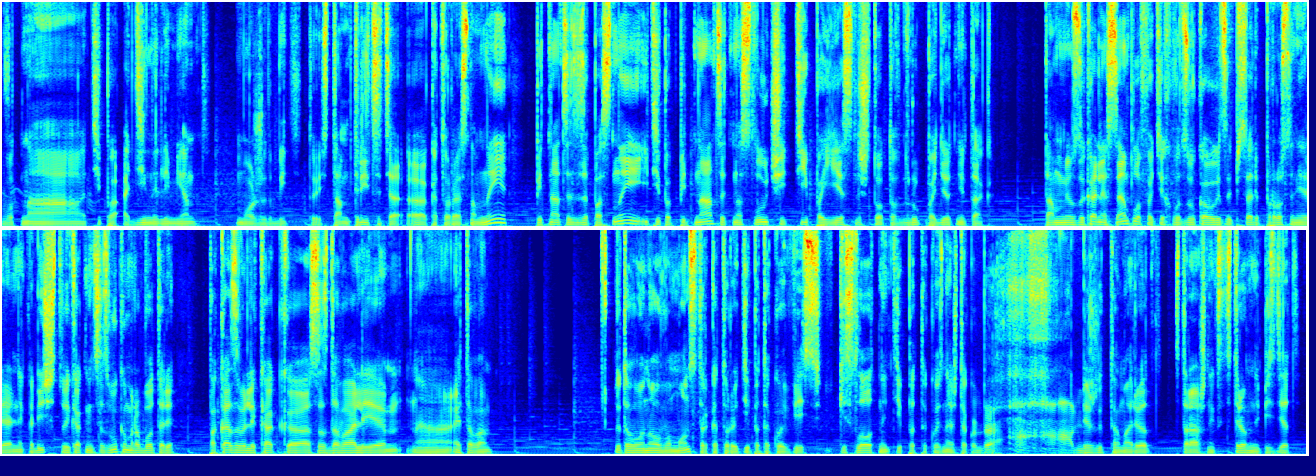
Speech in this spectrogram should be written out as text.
вот на, типа, один элемент может быть. То есть там 30, э, которые основные, 15 запасные и типа 15 на случай, типа, если что-то вдруг пойдет не так. Там музыкальных сэмплов этих вот звуковых записали просто нереальное количество, и как они со звуком работали. Показывали, как э, создавали э, этого этого нового монстра, который типа такой весь кислотный, типа такой, знаешь, такой бежит там, орет. Страшный, кстати, стрёмный пиздец.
